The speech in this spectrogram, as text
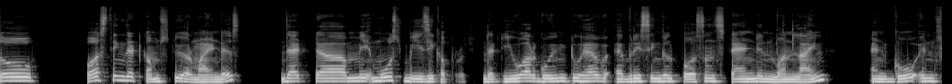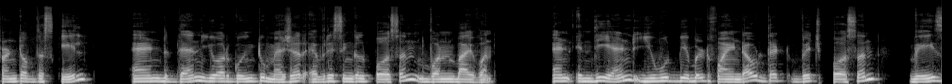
So first thing that comes to your mind is that uh, most basic approach that you are going to have every single person stand in one line and go in front of the scale and then you are going to measure every single person one by one. And in the end you would be able to find out that which person weighs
